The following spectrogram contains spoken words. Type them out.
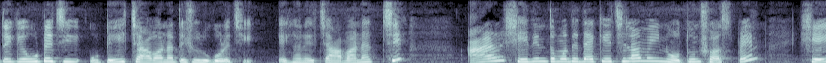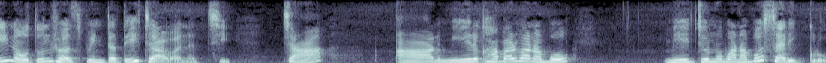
থেকে উঠেছি, উঠেই চা বানাতে শুরু করেছি। এখানে চা বানাচ্ছি। আর সেদিন তোমাদের দেখিয়েছিলাম এই নতুন সসপ্যান সেই নতুন সসপ্যানটাতেই চা বানাচ্ছি। চা আর মেয়ের খাবার বানাবো। মেয়ের জন্য বানাবো স্যারিগ্রো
